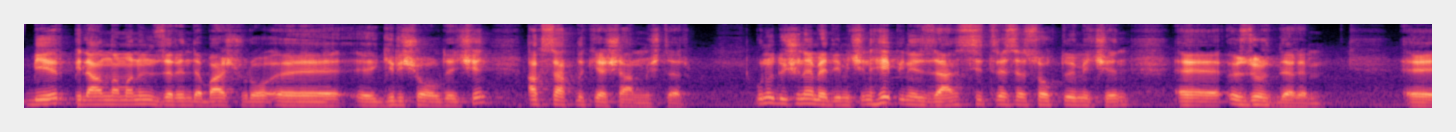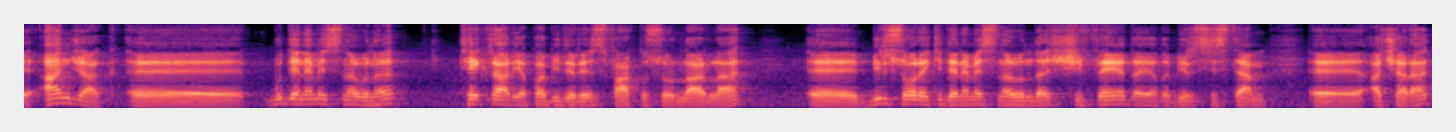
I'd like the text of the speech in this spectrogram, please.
bir planlamanın üzerinde başvuru e, e, giriş olduğu için aksaklık yaşanmıştır. Bunu düşünemediğim için hepinizden strese soktuğum için e, özür dilerim. E, ancak e, bu deneme sınavını tekrar yapabiliriz farklı sorularla. E, bir sonraki deneme sınavında şifreye dayalı bir sistem e, açarak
